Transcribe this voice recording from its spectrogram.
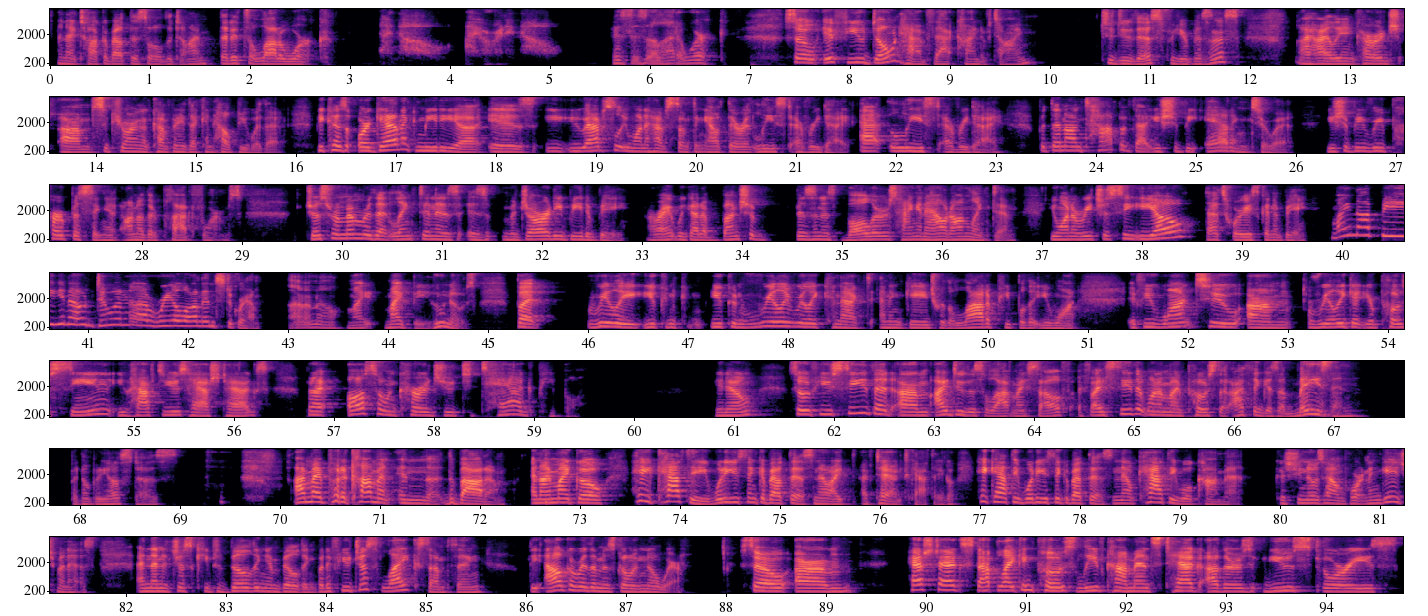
and I talk about this all the time, that it's a lot of work. I know, I already know. This is a lot of work. So if you don't have that kind of time to do this for your business, I highly encourage um, securing a company that can help you with it because organic media is you, you absolutely want to have something out there at least every day, at least every day. But then on top of that, you should be adding to it. You should be repurposing it on other platforms. Just remember that LinkedIn is is majority B2B. All right. We got a bunch of business ballers hanging out on LinkedIn. You want to reach a CEO? That's where he's going to be might not be, you know, doing a reel on Instagram. I don't know. Might might be. Who knows? But really you can you can really really connect and engage with a lot of people that you want if you want to um, really get your post seen you have to use hashtags but i also encourage you to tag people you know so if you see that um, i do this a lot myself if i see that one of my posts that i think is amazing but nobody else does I might put a comment in the, the bottom and I might go, Hey, Kathy, what do you think about this? Now I, I've tagged Kathy. I go, Hey, Kathy, what do you think about this? And now Kathy will comment because she knows how important engagement is. And then it just keeps building and building. But if you just like something, the algorithm is going nowhere. So, um, hashtag stop liking posts, leave comments, tag others, use stories,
